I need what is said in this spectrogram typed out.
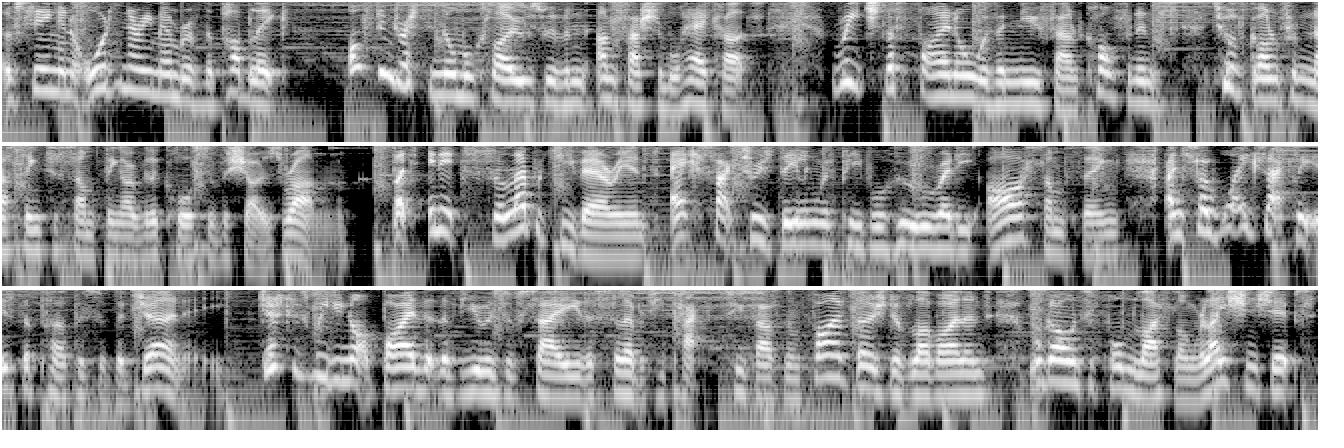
of seeing an ordinary member of the public often dressed in normal clothes with an unfashionable haircut, reach the final with a newfound confidence to have gone from nothing to something over the course of the show's run. But in its celebrity variant, X Factor is dealing with people who already are something, and so what exactly is the purpose of the journey? Just as we do not buy that the viewers of, say, the Celebrity Pack 2005 version of Love Island will go on to form lifelong relationships,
